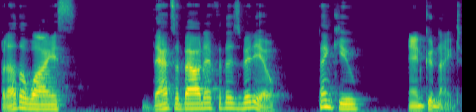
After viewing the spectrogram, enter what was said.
But otherwise, that's about it for this video. Thank you, and good night.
